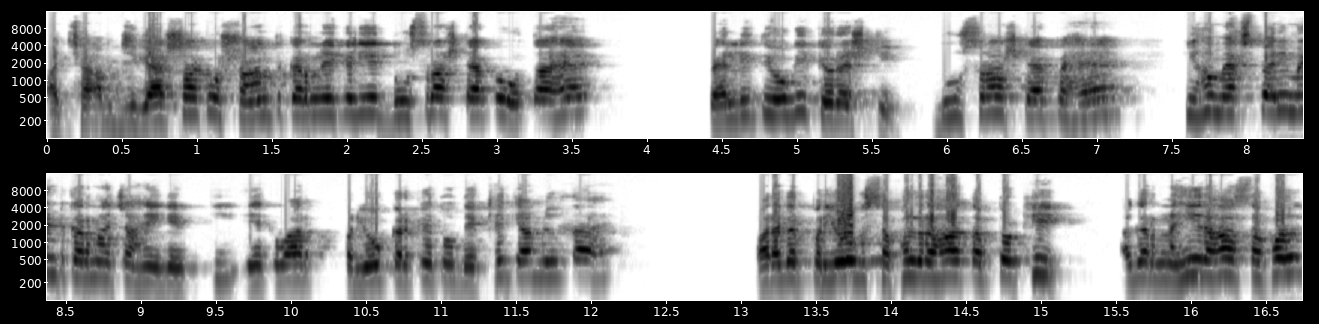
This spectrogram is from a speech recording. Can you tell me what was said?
अच्छा अब जिज्ञासा को शांत करने के लिए दूसरा स्टेप होता है, पहली थी होगी क्यूरियोसिटी दूसरा स्टेप है कि हम एक्सपेरिमेंट करना चाहेंगे कि एक बार प्रयोग करके तो देखें क्या मिलता है। और अगर प्रयोग सफल रहा तब तो ठीक, अगर नहीं रहा सफल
